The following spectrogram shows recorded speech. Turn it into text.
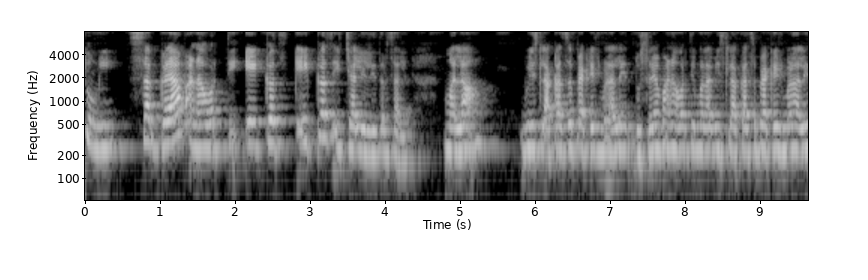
तुम्ही सगळ्या पानावरती एकच एकच इच्छा लिहिली तर चालेल. मला वीस लाखाचं पॅकेज मिळाले दुसऱ्या पानावरती मला वीस लाखाचं पॅकेज मिळाले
